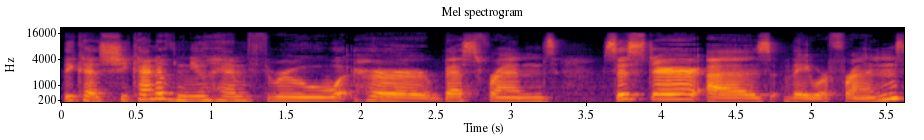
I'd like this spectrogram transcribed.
because she kind of knew him through her best friend's sister as they were friends.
